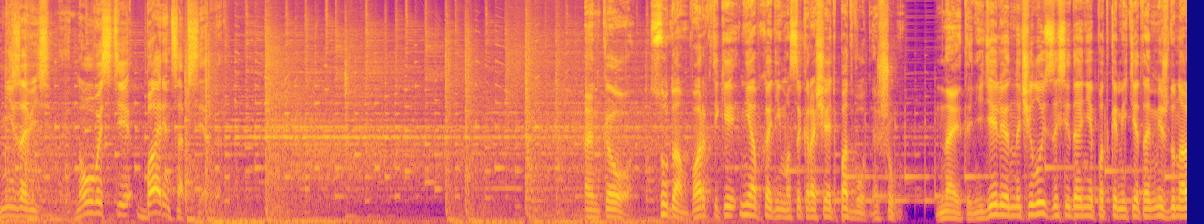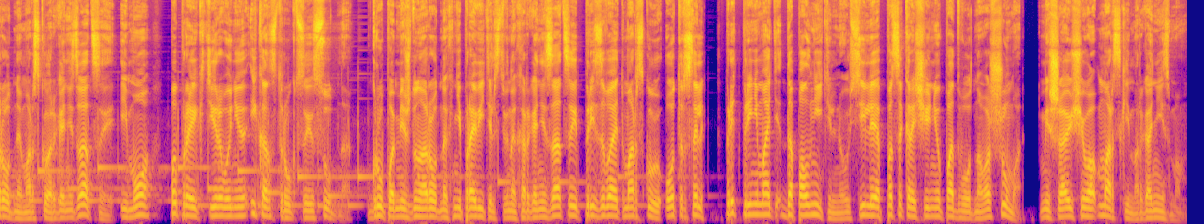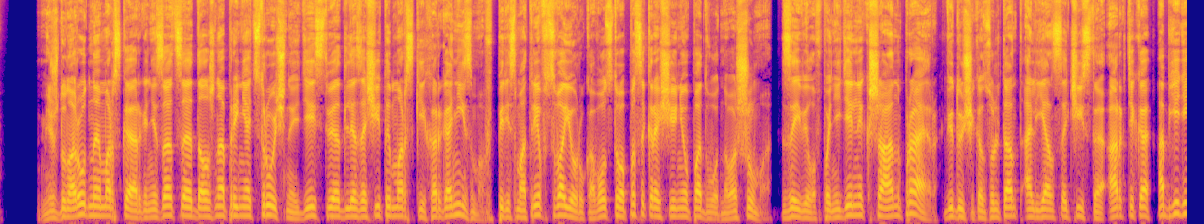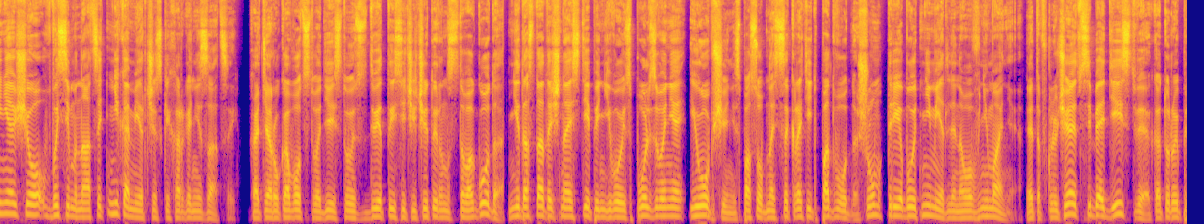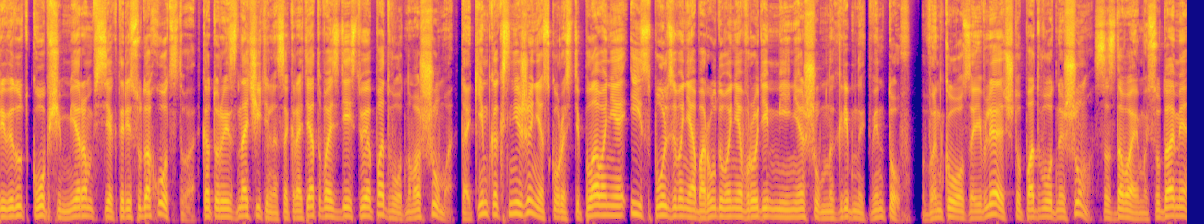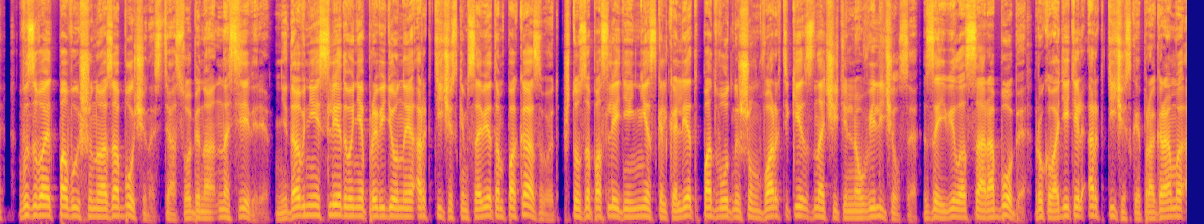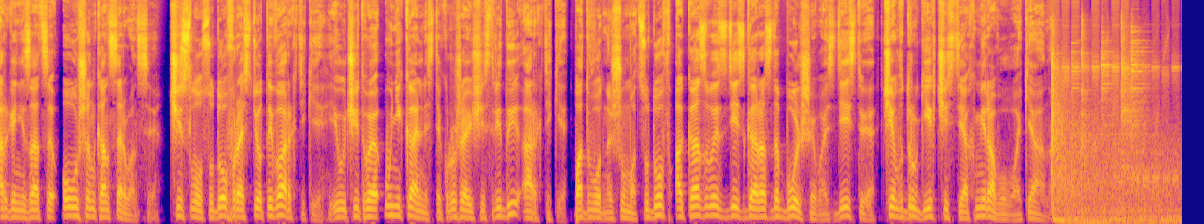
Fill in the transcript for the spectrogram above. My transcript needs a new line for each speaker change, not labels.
Независимые новости. Барин обсерва НКО. Судам в Арктике необходимо сокращать подводный шум. На этой неделе началось заседание подкомитета Международной морской организации ИМО по проектированию и конструкции судна. Группа международных неправительственных организаций призывает морскую отрасль предпринимать дополнительные усилия по сокращению подводного шума, мешающего морским организмам. Международная морская организация должна принять срочные действия для защиты морских организмов, пересмотрев свое руководство по сокращению подводного шума, заявила в понедельник Шаан Прайер, ведущий консультант Альянса «Чистая Арктика», объединяющего 18 некоммерческих организаций. Хотя руководство действует с 2014 года, недостаточная степень его использования и общая неспособность сократить подводный шум требуют немедленного внимания. Это включает в себя действия, которые приведут к общим мерам в секторе судоходства, которые значительно сократят воздействие подводного шума, таким как снижение скорости плавания и использование оборудования вроде менее шумных грибных винтов. В НКО заявляют, что подводный шум, создаваемый судами, вызывает повышенную озабоченность, особенно на севере. Недавние исследования, проведенные Арктическим советом, показывают, что за последние несколько лет подводный шум в Арктике значительно увеличился, заявила Сара Бобе, руководитель арктической программы организации Ocean Conservancy. Число судов растет и в Арктике, и учитывая уникальность окружающей среды Арктики, подводный шум от судов оказывает здесь гораздо большее воздействие, чем в других частях Мирового океана.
